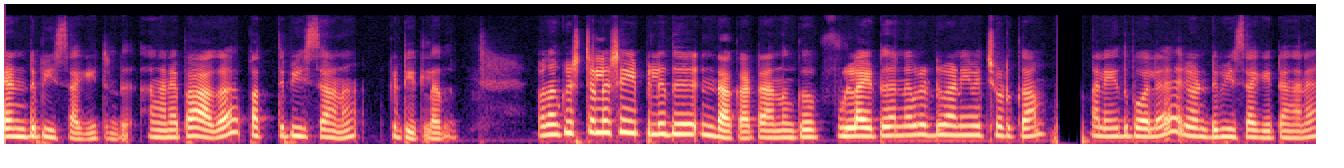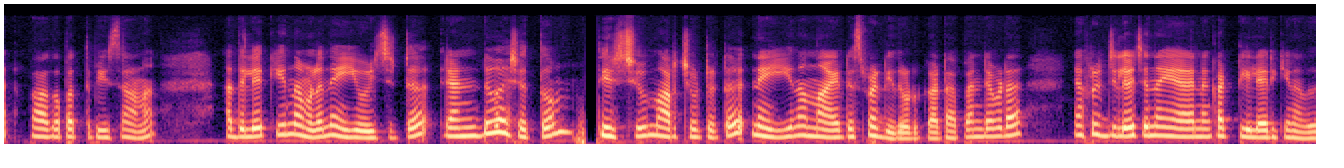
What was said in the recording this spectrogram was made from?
രണ്ട് പീസാക്കിയിട്ടുണ്ട് അങ്ങനെ ഇപ്പോൾ ആകെ പത്ത് പീസാണ് കിട്ടിയിട്ടുള്ളത്. അപ്പോൾ നമുക്ക് ഇഷ്ടമുള്ള ഷേപ്പിൽ ഇത് ഉണ്ടാക്കാം കേട്ടോ. നമുക്ക് ഫുള്ളായിട്ട് തന്നെ ബ്രെഡ് വേണമെങ്കിൽ വെച്ച് കൊടുക്കാം. അല്ലെങ്കിൽ ഇതുപോലെ രണ്ട് പീസാക്കിയിട്ട് അങ്ങനെ ആകെ പത്ത് പീസാണ് അതിലേക്ക് നമ്മൾ നെയ്യ് ഒഴിച്ചിട്ട് രണ്ട് വശത്തും തിരിച്ചു മറിച്ചു വിട്ടിട്ട് നെയ്യ് നന്നായിട്ട് സ്പ്രെഡ് ചെയ്ത് കൊടുക്കുക കേട്ടോ. അപ്പോൾ എന്റെ ഇവിടെ ഞാൻ ഫ്രിഡ്ജിൽ വെച്ച നെയ്യാനും കട്ടിയിലായിരിക്കണത്.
